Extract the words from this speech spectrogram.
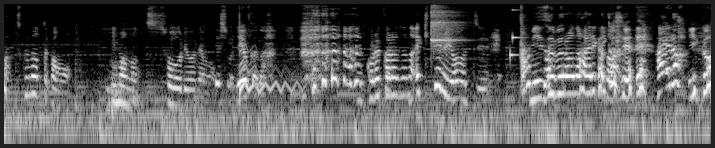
あ、熱くなったかも。今の少量でも。よし、もう出ようかな。これからじゃない？え、来てるよ、うち。水風呂の入り方教えて。入ろう行こう。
